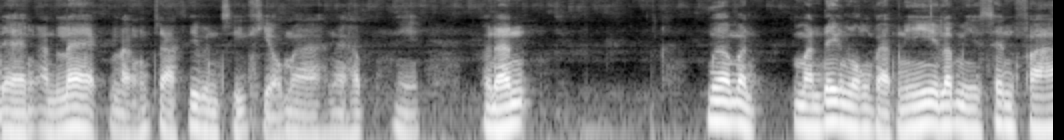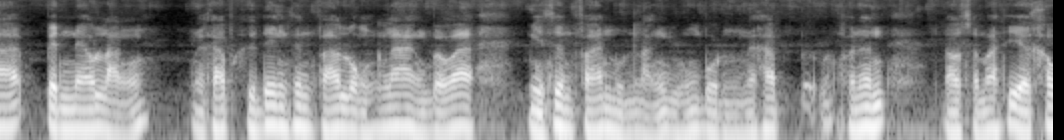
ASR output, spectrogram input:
แดงอันแรกหลังจากที่เป็นสีเขียวมานะครับนี่เพราะนั้น เมื่อมันมันเด้งลงแบบนี้แล้วมีเส้นฟ้าเป็นแนวหลังนะครับ คือเด้งเส้นฟ้าลงข้างล่างแปลว่ามีเส้นฟ้าหนุนหลังอยู่ข้างบนนะครับ เพราะฉะนั้นเราสามารถที่จะเข้า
